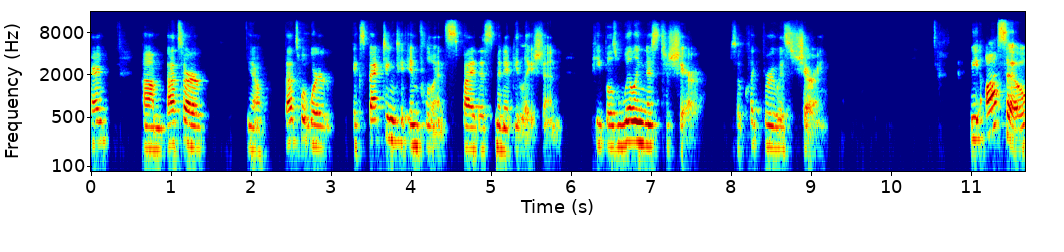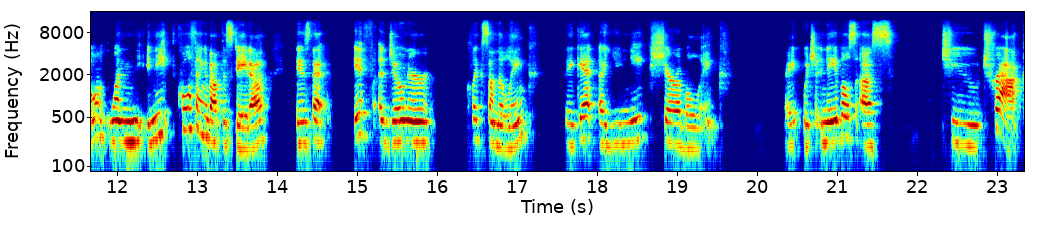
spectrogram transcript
Okay, um, that's our, you know, that's what we're expecting to influence by this manipulation. people's willingness to share. So click-through is sharing. We also, one neat cool thing about this data is that if a donor clicks on the link, they get a unique shareable link, right? Which enables us to track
